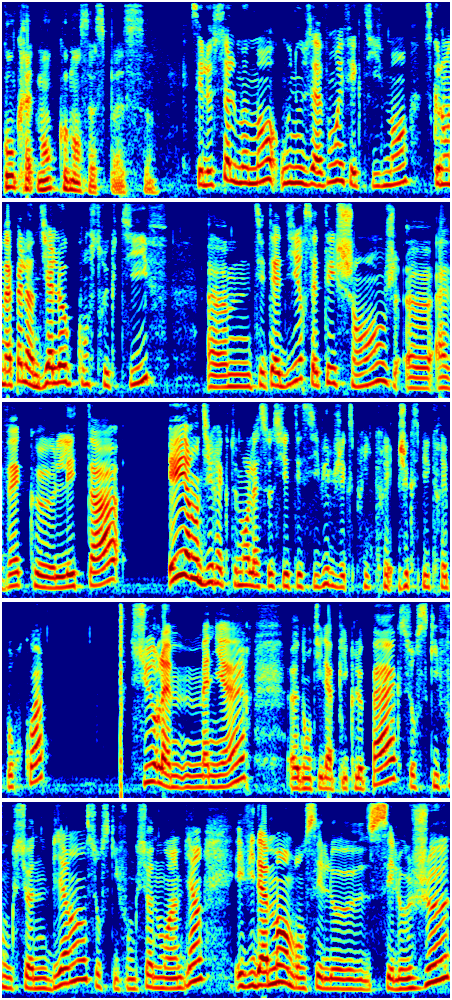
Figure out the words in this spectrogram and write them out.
Concrètement, comment ça se passe? C'est le seul moment où nous avons effectivement ce que l'on appelle un dialogue constructif, c'est-à-dire cet échange avec l'État et indirectement la société civile, j'expliquerai pourquoi sur la manière euh, dont il applique le pacte, sur ce qui fonctionne bien, sur ce qui fonctionne moins bien. Évidemment, bon, c'est le, le jeu.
